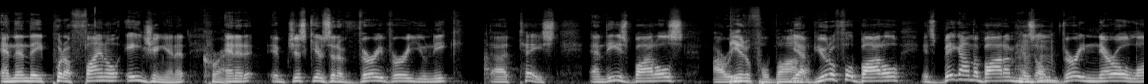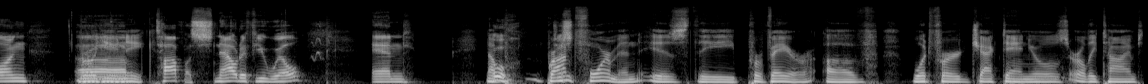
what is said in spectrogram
and then they put a final aging in it. Correct. And it it just gives it a very very unique uh, taste. And these bottles Beautiful bottle. Yeah, beautiful bottle. It's big on the bottom, has a very narrow, long, uh, unique. top, a snout, if you will, and Now, Ooh, Brown just- Forman is the purveyor of Woodford, Jack Daniels, early times,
